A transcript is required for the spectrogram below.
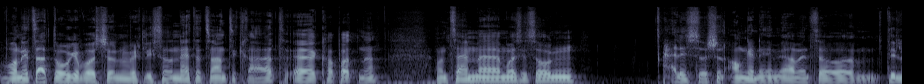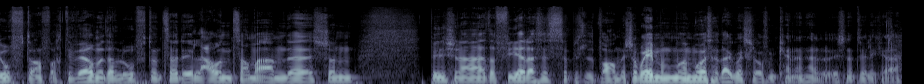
waren jetzt auch Tage, wo es schon wirklich so nette 20 Grad äh, gehabt hat, ne? Und Sam, äh, muss ich sagen, das ist so schon angenehm, ja, wenn so die Luft einfach, die Wärme der Luft und so die lauen Sommerabende ist schon, bin ich schon auch dafür, dass es so ein bisschen warm ist. Aber eben, man muss halt auch gut schlafen können, halt, ist natürlich auch.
